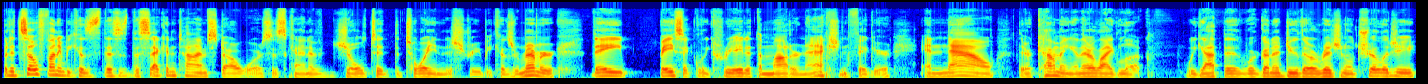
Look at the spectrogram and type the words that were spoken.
but it's so funny because this is the second time Star Wars has kind of jolted the toy industry because remember, they basically created the modern action figure, and now they're coming and they're like, look. We got the. We're gonna do the original trilogy,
